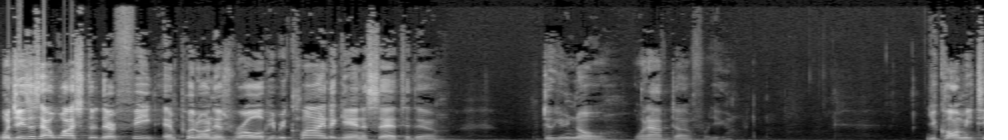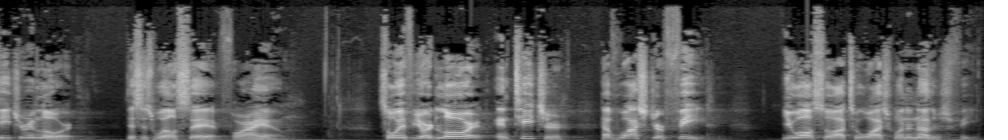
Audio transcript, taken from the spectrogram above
When Jesus had washed their feet and put on his robe, he reclined again and said to them, Do you know what I've done for you? You call me teacher and Lord. This is well said, for I am. So if your Lord and teacher have washed your feet, you also ought to wash one another's feet.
